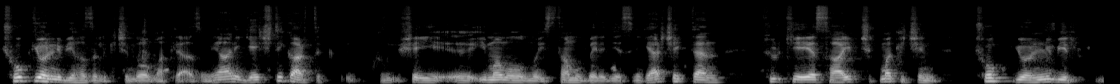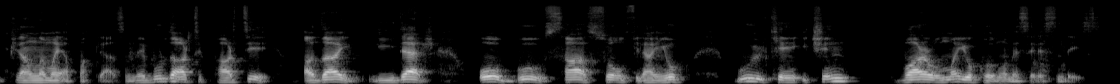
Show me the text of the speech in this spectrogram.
çok yönlü bir hazırlık içinde olmak lazım. Yani geçtik artık şeyi İmamoğlu'nu İstanbul Belediyesi'ni gerçekten Türkiye'ye sahip çıkmak için çok yönlü bir planlama yapmak lazım ve burada artık parti, aday, lider, o bu sağ sol filan yok. Bu ülke için var olma yok olma meselesindeyiz.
